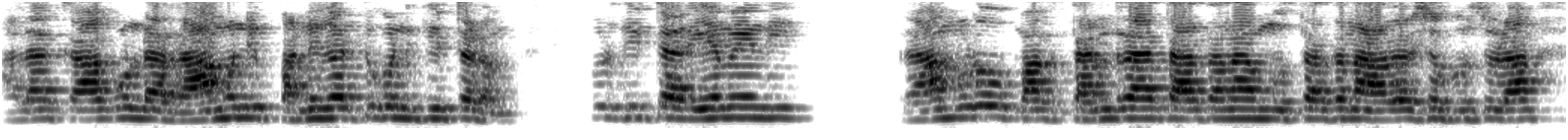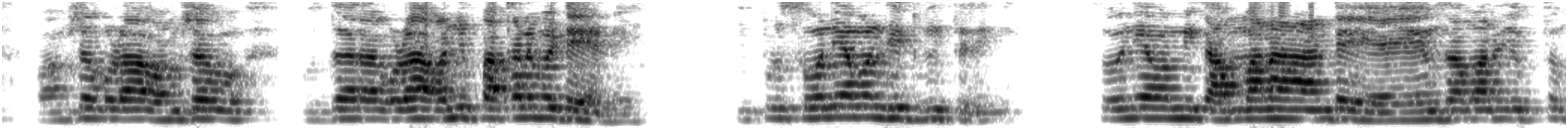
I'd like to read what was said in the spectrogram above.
అలా కాకుండా రాముని పన్నుగట్టుకొని తిట్టడం. ఇప్పుడు తిట్టారు ఏమైంది? రాముడు మాకు తండ్ర తాతన ముత్తాతన ఆదర్శ పురుషుడా వంశ కూడా వంశ ఉద్ధార కూడా అవన్నీ పక్కన పెట్టేయండి. ఇప్పుడు సోనియామని తిట్టిపిస్తుంది సోనియామ్మ మీకు అమ్మనా అంటే ఏం సమానం చెప్తాం?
